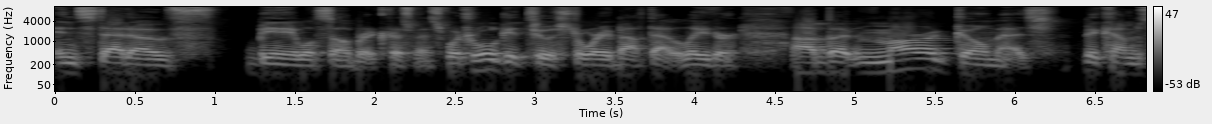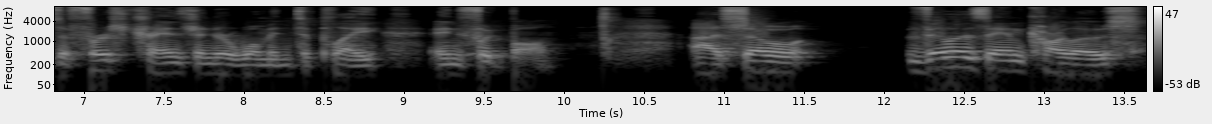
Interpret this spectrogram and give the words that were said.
instead of being able to celebrate Christmas, which we'll get to a story about that later. Uh, but Mara Gomez becomes the first transgender woman to play in football. Uh, so Villa San Carlos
